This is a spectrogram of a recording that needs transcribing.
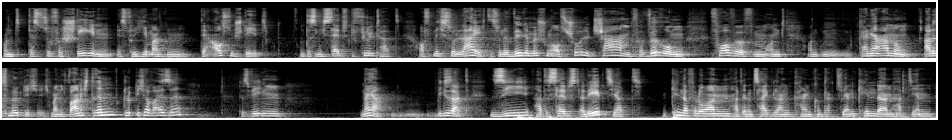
Und das zu verstehen ist für jemanden, der außen steht und das nicht selbst gefühlt hat, oft nicht so leicht. Das ist so eine wilde Mischung aus Schuld, Scham, Verwirrung, Vorwürfen und, und hm, keine Ahnung, alles Mögliche. Ich meine, ich war nicht drin, glücklicherweise. Deswegen, naja, wie gesagt, sie hat es selbst erlebt, sie hat Kinder verloren, hat eine Zeit lang keinen Kontakt zu ihren Kindern, hat ihren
